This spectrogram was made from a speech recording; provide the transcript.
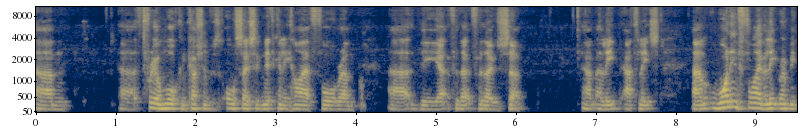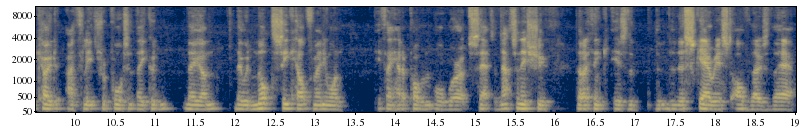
uh, three or more concussions was also significantly higher for um, the for the, for those um, elite athletes. Um, one in five elite rugby code athletes reported they could they um they would not seek help from anyone if they had a problem or were upset, and that's an issue that I think is the the, the scariest of those. There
